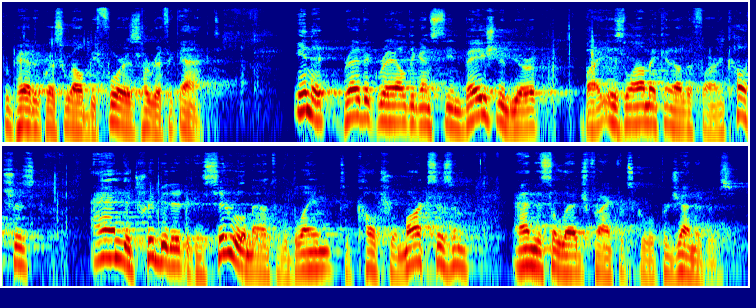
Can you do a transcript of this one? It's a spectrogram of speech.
prepared, of course, well before his horrific act. In it, Breivik railed against the invasion of Europe by Islamic and other foreign cultures and attributed a considerable amount of the blame to cultural Marxism and its alleged Frankfurt School progenitors.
